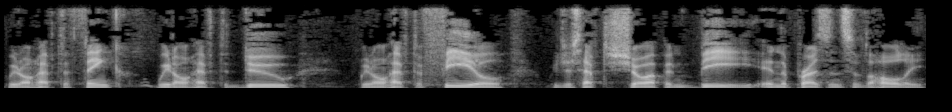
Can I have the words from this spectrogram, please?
We don't have to think. We don't have to do. We don't have to feel. We just have to show up and be in the presence of the Holy.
